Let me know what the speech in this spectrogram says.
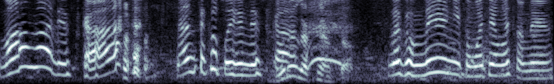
ママですか？なんてこと言うんですか？ブルーが好きなんですか？なんか目に留まっちゃいましたね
